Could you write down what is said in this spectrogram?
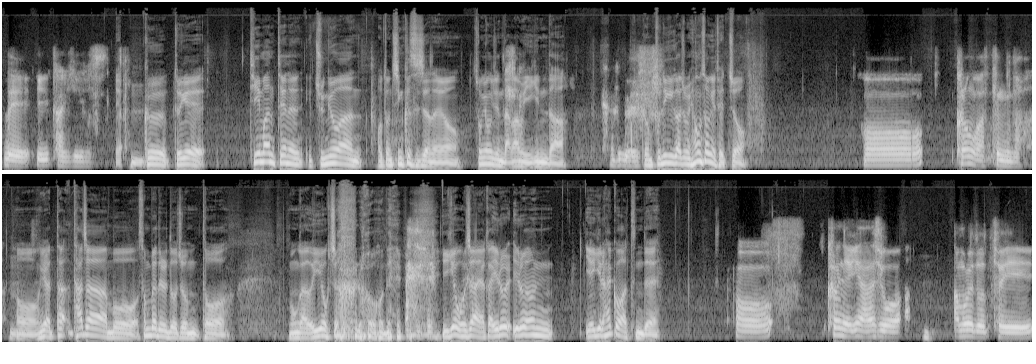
네, 이, 다 이기고. 음. 그 되게 팀한테는 중요한 어떤 징크스잖아요. 송영진 나가면 이긴다. 네. 그럼 분위기가 좀 형성이 됐죠. 어 그런 것 같습니다. 음. 어, 그러니까 타, 타자 뭐 선배들도 좀 더 뭔가 의욕적으로 네. 이겨보자. 약간 이런 이런 얘기를 할 것 같은데. 어 그런 얘기는 안 하시고 아- 아무래도 저희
